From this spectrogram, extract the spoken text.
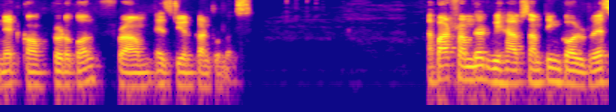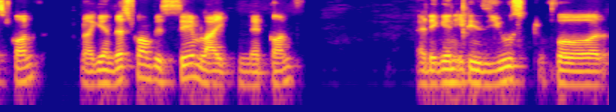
netconf protocol from SDN controllers. Apart from that, we have something called RESTconf. Now again, RESTconf is same like netconf. And again, it is used for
